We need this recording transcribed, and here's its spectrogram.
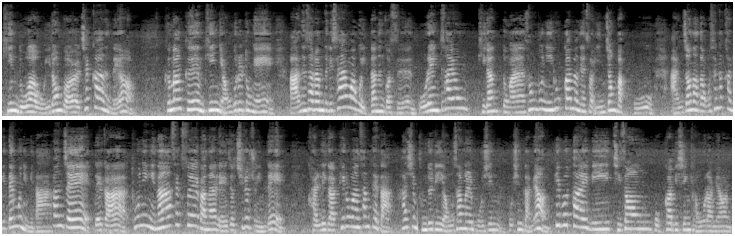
긴 노하우 이런 걸 체크하는데요. 그만큼 긴 연구를 통해 많은 사람들이 사용하고 있다는 것은 오랜 사용 기간 동안 성분이 효과면에서 인정받고 안전하다고 생각하기 때문입니다. 현재 내가 토닝이나 색소에 관한 레이저 치료 중인데 관리가 필요한 상태다 하신 분들이 영상을 보신, 보신다면 피부 타입이 지성 복합이신 경우라면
